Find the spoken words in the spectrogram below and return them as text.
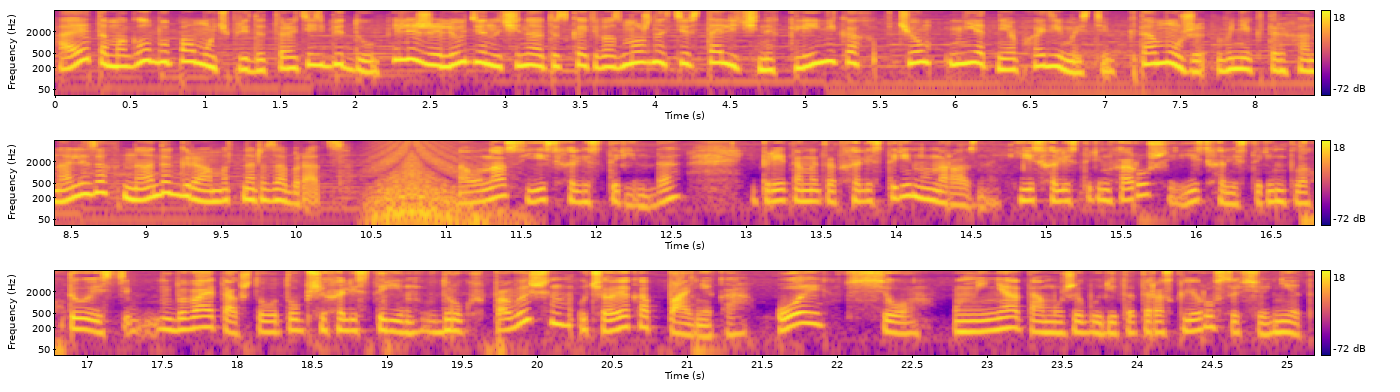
а это могло бы помочь предотвратить беду. Или же люди начинают искать возможности в столичных клиниках, в чем нет необходимости. К тому же в некоторых анализах надо грамотно разобраться. А у нас есть холестерин, да, и при этом этот холестерин, он разный. Есть холестерин хороший, есть холестерин плохой. То есть бывает так, что вот общий холестерин вдруг повышен, у человека паника. Ой, все, у меня там уже будет атеросклероз и все. Нет.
